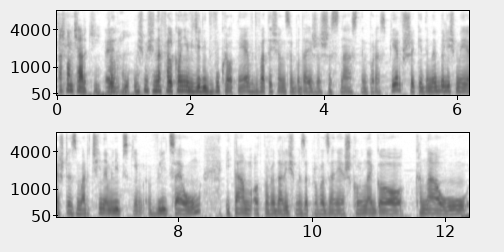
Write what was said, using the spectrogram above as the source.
Aż mam ciarki E, trochę. Myśmy się na Falconie widzieli dwukrotnie, w 2000 bodajże 16 po raz pierwszy, kiedy my byliśmy jeszcze z Marcinem Lipskim w liceum i tam odpowiadaliśmy za prowadzenie szkolnego kanału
